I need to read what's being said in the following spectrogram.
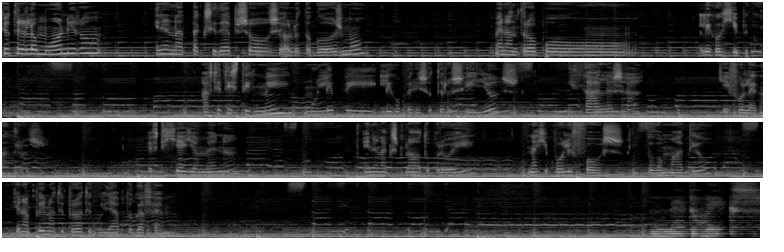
πιο τρελό μου όνειρο είναι να ταξιδέψω σε όλο τον κόσμο με έναν τρόπο λίγο χύπικο. Αυτή τη στιγμή μου λείπει λίγο περισσότερος ήλιος, η θάλασσα και η φολέγανδρος. Ευτυχία για μένα είναι να ξυπνάω το πρωί, να έχει πολύ φως το δωμάτιο και να πίνω την πρώτη βουλιά από τον καφέ μου. Netflix.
